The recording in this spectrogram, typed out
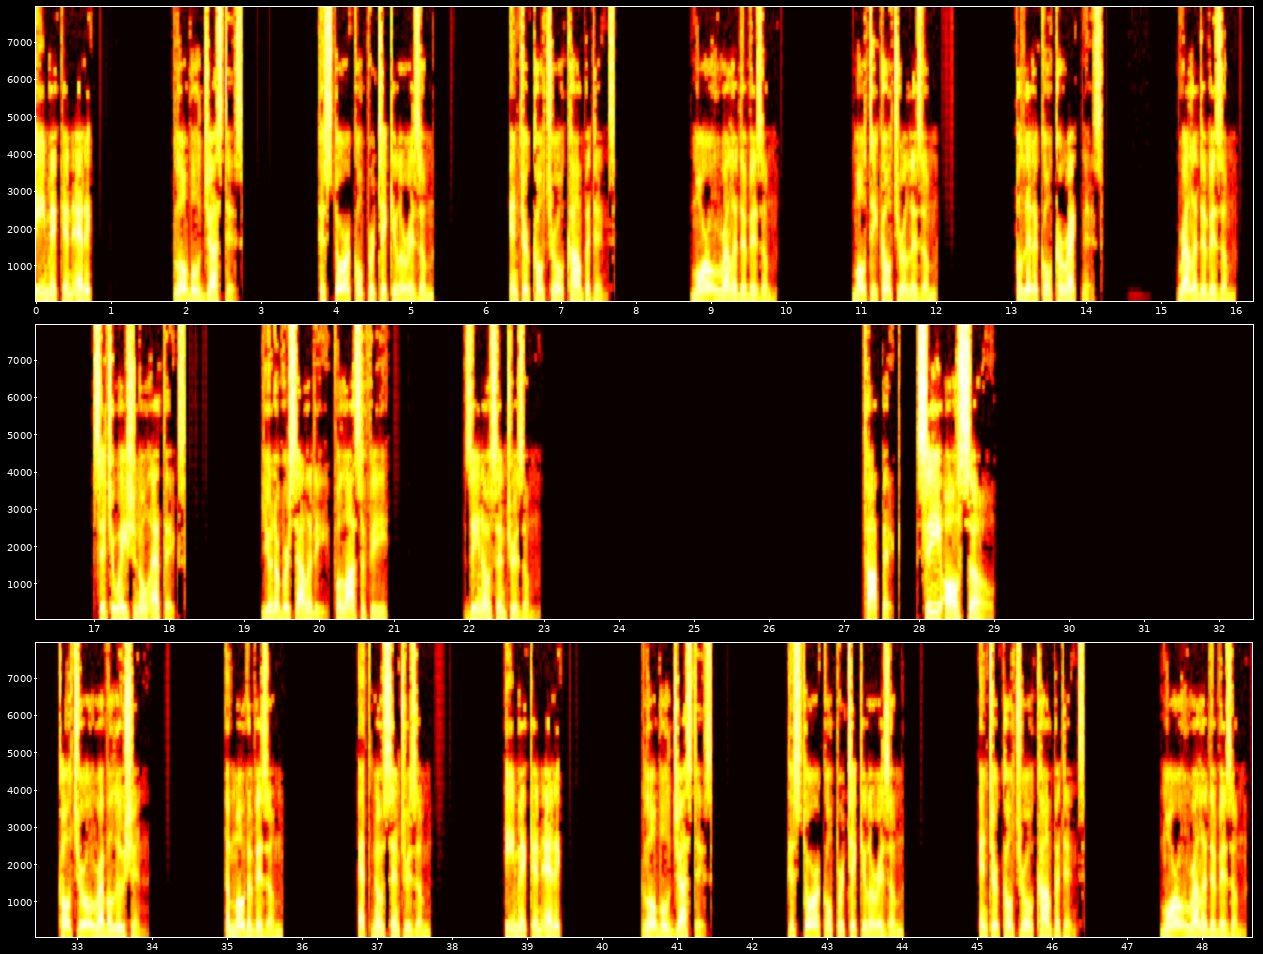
Emic and etic Global justice Historical particularism Intercultural competence Moral relativism Multiculturalism Political correctness Relativism Situational ethics Universality philosophy Xenocentrism Topic. See also Cultural Revolution Emotivism Ethnocentrism Emic and Etic Global Justice Historical Particularism Intercultural Competence Moral Relativism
